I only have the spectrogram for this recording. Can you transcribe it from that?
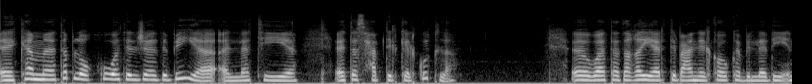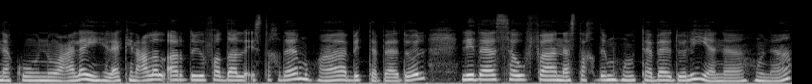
آه، كم تبلغ قوة الجاذبية التي آه، تسحب تلك الكتلة. وتتغير تبعا للكوكب الذي نكون عليه. لكن على الأرض يفضل استخدامها بالتبادل لذا سوف نستخدمه تبادليا هنا.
